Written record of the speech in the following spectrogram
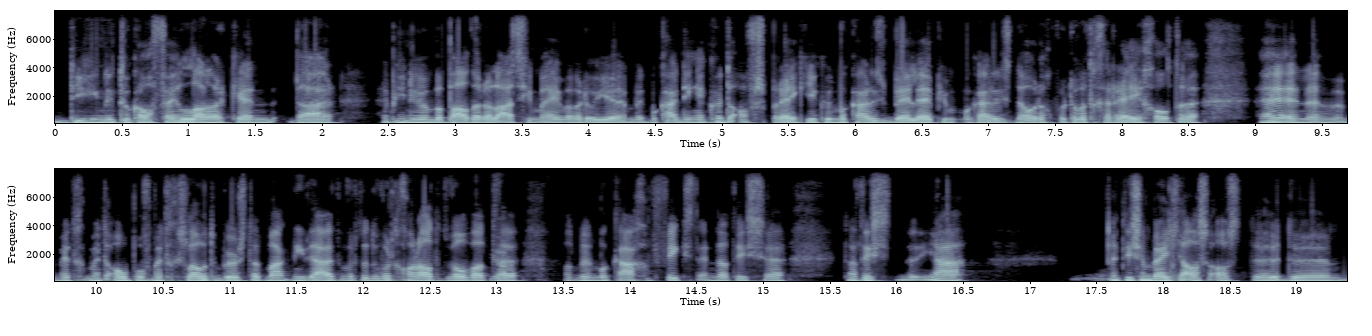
die ik natuurlijk al veel langer ken, daar heb je nu een bepaalde relatie mee, waardoor je met elkaar dingen kunt afspreken. Je kunt elkaar eens bellen, heb je elkaar eens nodig, wordt er wat geregeld. eh, hè, en eh, met, met open of met gesloten beurs, dat maakt niet uit. Er wordt, er wordt gewoon altijd wel wat, Ja. wat met elkaar gefixt. En dat is, dat is ja, het is een beetje als, als de, de,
